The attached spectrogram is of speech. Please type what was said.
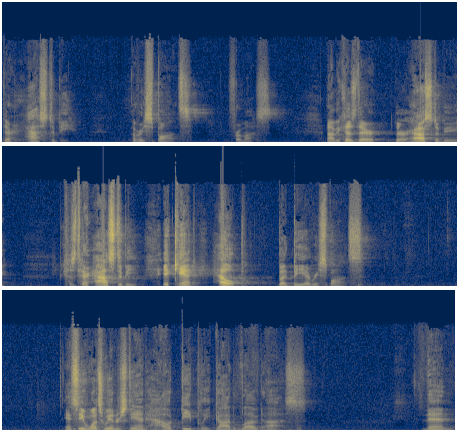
there has to be a response from us. Not because there, there has to be, because there has to be. It can't help but be a response. And see, once we understand how deeply God loved us, then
